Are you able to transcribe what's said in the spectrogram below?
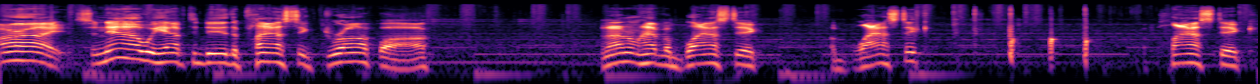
All right, so now we have to do the plastic drop off. And I don't have a plastic, a plastic, a plastic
